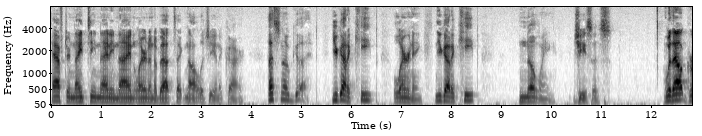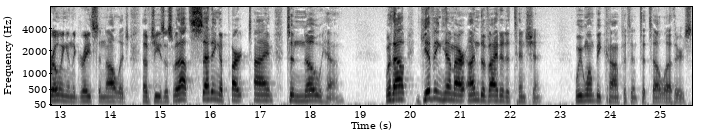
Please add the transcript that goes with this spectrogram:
after 1999 learning about technology in a car. That's no good. You got to keep learning, you got to keep knowing Jesus without growing in the grace and knowledge of Jesus, without setting apart time to know Him, without giving Him our undivided attention, we won't be competent to tell others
